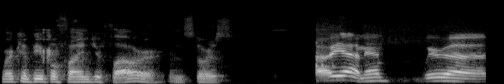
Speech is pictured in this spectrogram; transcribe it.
Where can people find your flower in stores? Oh yeah, man. We're uh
